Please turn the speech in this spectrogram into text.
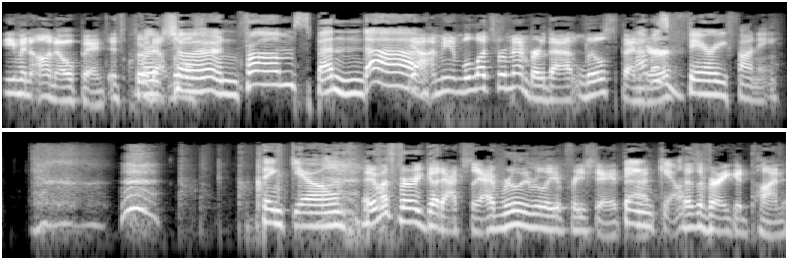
even unopened. It's clear that little Return from Spender. yeah. I mean, well, let's remember that Lil that Spender. was very funny. Thank you. it was very good actually. I really really appreciate that. Thank you. That was a very good pun.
